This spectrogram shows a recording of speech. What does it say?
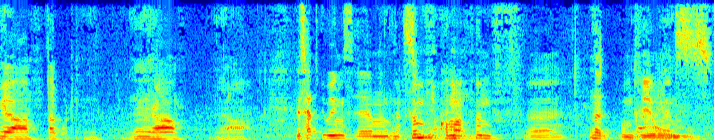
Ja, na gut. Ja, ja. Es hat übrigens ähm, 5,5 äh, Ne, Umdrehungen. eins.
